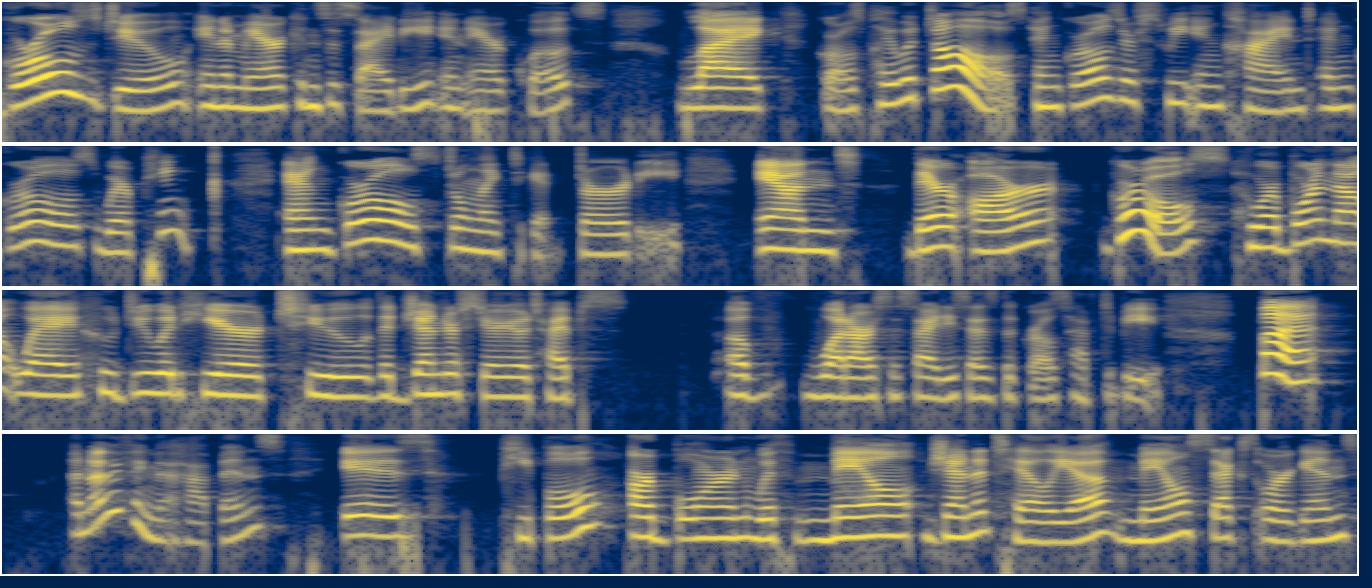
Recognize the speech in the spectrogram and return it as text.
girls do in American society, in air quotes, like girls play with dolls and girls are sweet and kind and girls wear pink and girls don't like to get dirty. And there are girls who are born that way who do adhere to the gender stereotypes of what our society says the girls have to be. But another thing that happens is people are born with male genitalia, male sex organs,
